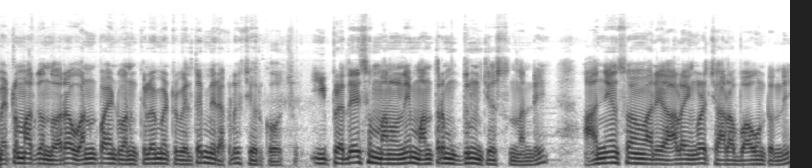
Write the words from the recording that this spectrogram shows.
మెట్ల మార్గం ద్వారా వన్ పాయింట్ వన్ కిలోమీటర్ వెళ్తే మీరు అక్కడికి చేరుకోవచ్చు. ఈ ప్రదేశం మనల్ని మంత్రముగ్ధులను ఉంటుందండి. ఆంజనేయ స్వామి వారి ఆలయం కూడా చాలా బాగుంటుంది.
